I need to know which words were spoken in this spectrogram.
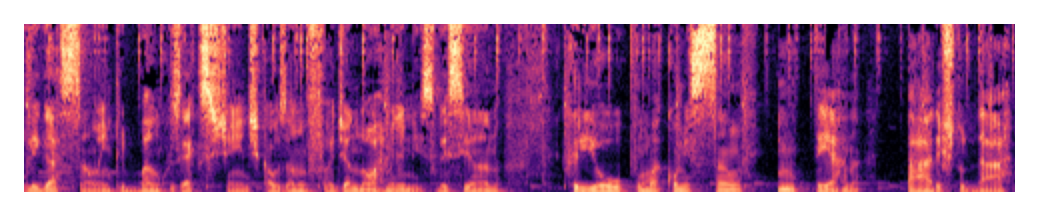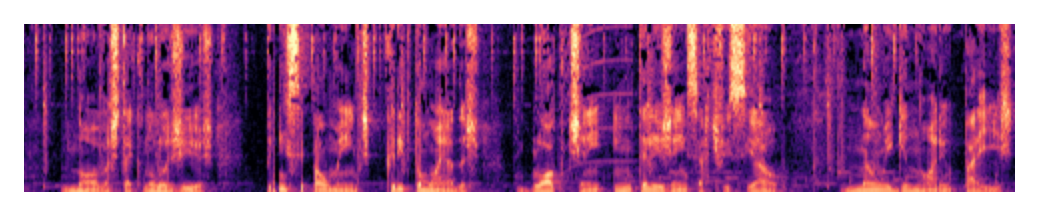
ligação entre bancos e exchanges, causando um FUD enorme no início desse ano, criou uma comissão interna para estudar novas tecnologias, principalmente criptomoedas, blockchain e inteligência artificial. Não ignorem o país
